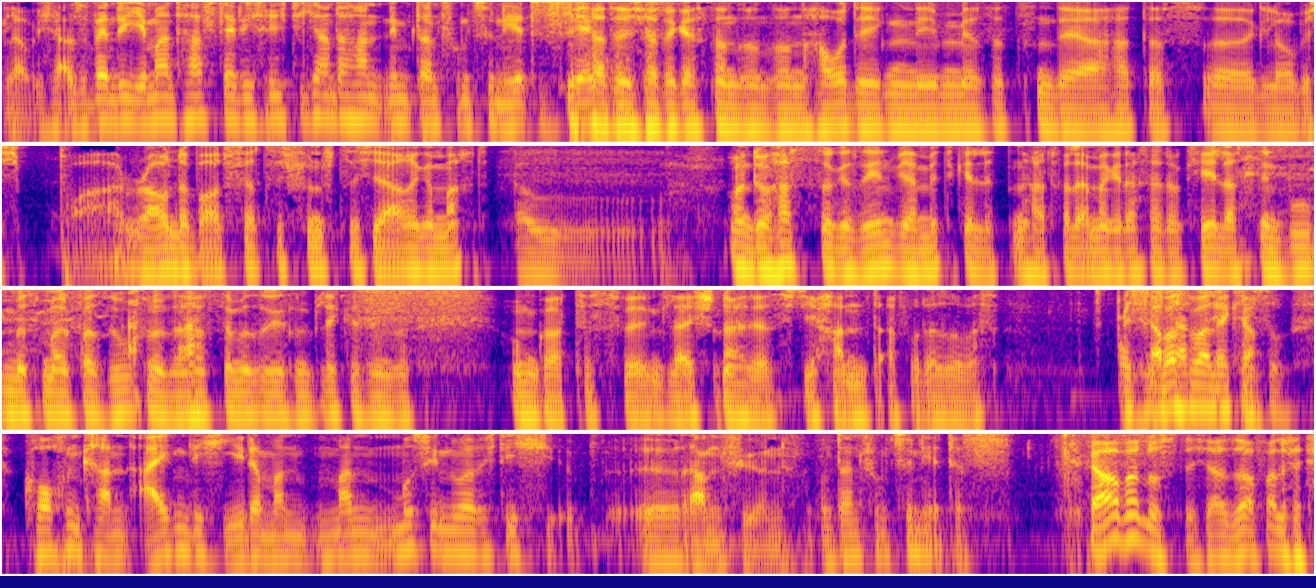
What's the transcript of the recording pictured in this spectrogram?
glaube ich. Also wenn du jemand hast, der dich richtig an der Hand nimmt, dann funktioniert es sehr Ich hatte, gut. ich hatte gestern so, so einen Haudegen neben mir sitzen, der hat das, äh, glaube ich, boah, roundabout 40, 50 Jahre gemacht. Oh. Und du hast so gesehen, wie er mitgelitten hat, weil er immer gedacht hat, okay, lass den Buben es mal versuchen. Und dann hast du immer so diesen Blick gesehen, so, um Gottes Willen, gleich schneidet er sich die Hand ab oder sowas. Es ist Aber es war lecker. So, kochen kann eigentlich jeder. Man, man muss ihn nur richtig äh, ranführen. Und dann funktioniert das. Ja, war lustig, also auf alle Fälle.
